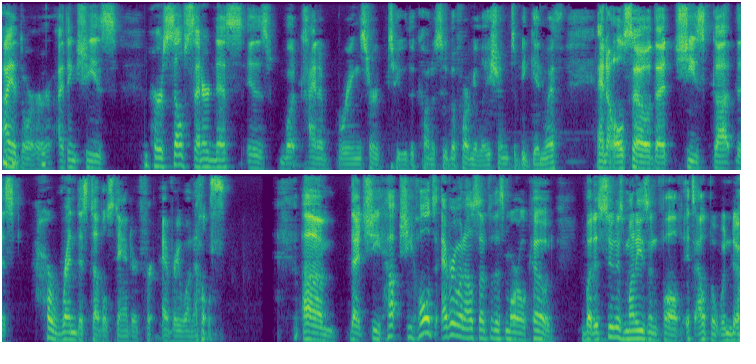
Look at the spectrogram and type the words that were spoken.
I adore her. I think she's her self-centeredness is what kind of brings her to the Konosuba formulation to begin with. And also that she's got this horrendous double standard for everyone else. Um that she she holds everyone else up to this moral code, but as soon as money's involved, it's out the window.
